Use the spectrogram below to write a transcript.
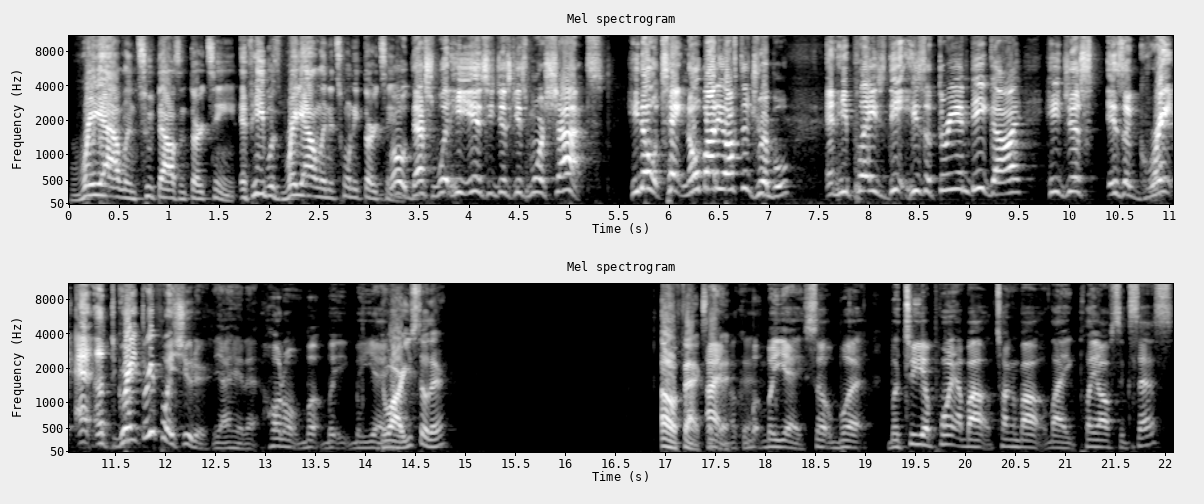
Ray Allen 2013, if he was Ray Allen in 2013. Oh, that's what he is. He just gets more shots. He don't take nobody off the dribble, and he plays D. He's a three and D guy. He just is a great a great three point shooter. Yeah, I hear that. Hold on, but but but yeah. Dwyer, are you still there? Oh, facts. Okay. right, Okay. But, but yeah, so but but to your point about talking about like playoff success,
